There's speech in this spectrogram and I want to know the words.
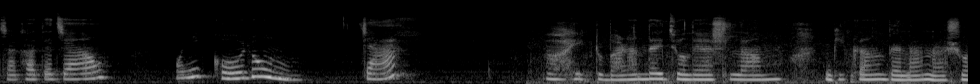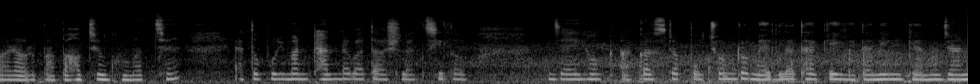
চা খাতে যাও। অনেক গরম। চা? আহ, একটু বারান্দায় চলে আসলাম। বিকাল বেলা নাশু আর ওর পাপা হচ্ছে ঘুমাচ্ছে। এত পরিমাণ ঠান্ডা বাতাস লাগছিল। যাই হোক, আকাশটা প্রচণ্ড মেঘলা থাকে, ইদানিং কেন যেন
